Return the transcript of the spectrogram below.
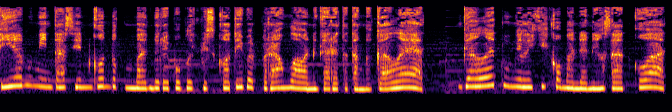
Dia meminta Shinku untuk membantu Republik Biscotti berperang melawan negara tetangga Galet. Galet memiliki komandan yang sangat kuat,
